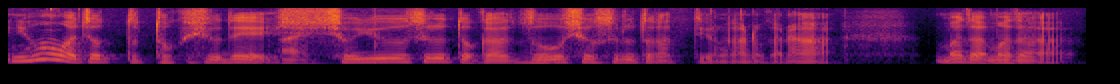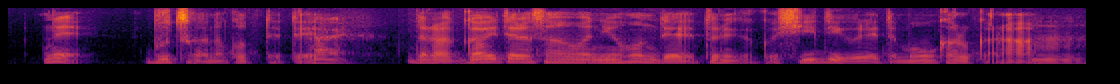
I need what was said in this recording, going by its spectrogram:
い。日本はちょっと特殊ではい。所有するとか蔵書するとかっていうのがあるからまだまだね物が残ってて、はい。だからガイタレさんは日本でとにかく CD 売れて儲かるから、うん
